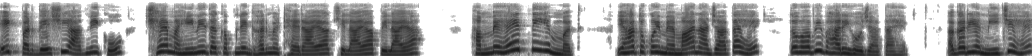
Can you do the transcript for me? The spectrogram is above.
एक परदेशी आदमी को छह महीने तक अपने घर में ठहराया, खिलाया, पिलाया, हम में है इतनी हिम्मत? यहाँ तो कोई मेहमान आ जाता है तो वह भी भारी हो जाता है। अगर यह नीचे है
